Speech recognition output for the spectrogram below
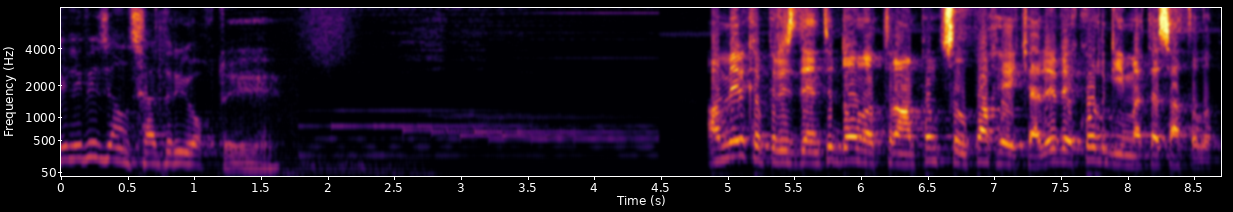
televiziyanın sədri yoxdur. Amerika prezidenti Donald Trampın çılpaq heykəli rekord qiymətə satılıb.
